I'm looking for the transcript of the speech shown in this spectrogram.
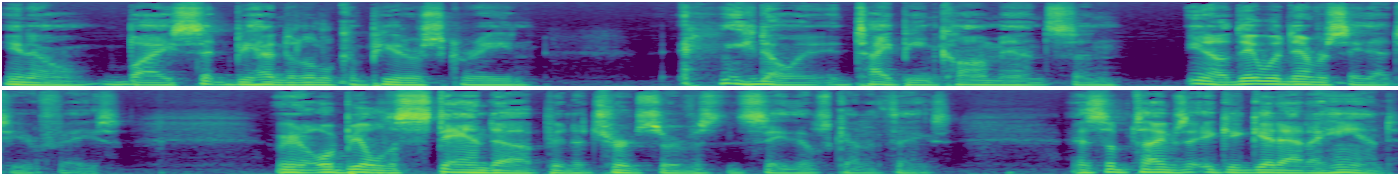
you know, by sitting behind a little computer screen, you know, typing comments and You know, they would never say that to your face, or, you know, or be able to stand up in a church service and say those kind of things. And sometimes it could get out of hand,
